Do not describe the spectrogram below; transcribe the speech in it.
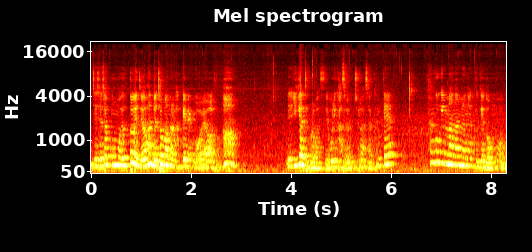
이제 제작 공모에서 또 이제 한 몇천만 원을 갖게 된 거예요. 그래서 헉! 이기한테 물어봤어요. 우리 가서 연주를 하자. 근데 한국인만 하면은 그게 너무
